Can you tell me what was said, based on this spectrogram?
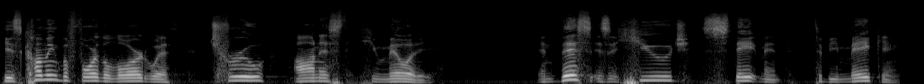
He's coming before the Lord with true, honest humility. And this is a huge statement to be making.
